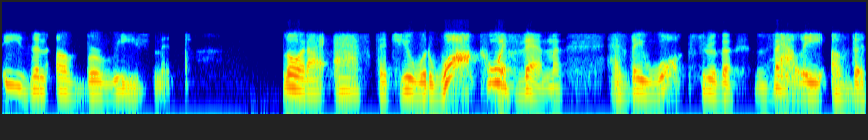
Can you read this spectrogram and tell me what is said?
season of bereavement. Lord, I ask that you would walk with them as they walk through the valley of the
